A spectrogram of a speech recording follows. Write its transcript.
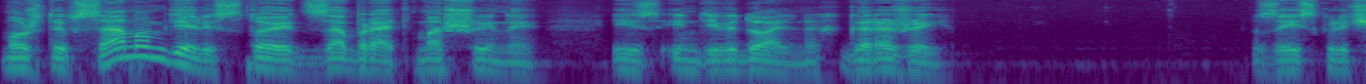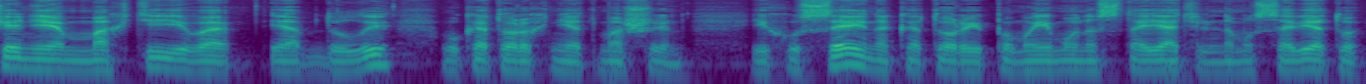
может и в самом деле стоит забрать машины из индивидуальных гаражей? За исключением Махтиева и Абдулы, у которых нет машин, и Хусейна, который, по моему настоятельному совету,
